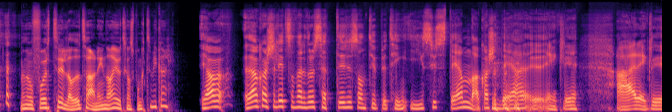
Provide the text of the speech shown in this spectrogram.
Men hvorfor trilla du terning da, i utgangspunktet, Mikael? ja, det er kanskje litt sånn der når du setter sånn type ting i system, da. Kanskje det er egentlig er egentlig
